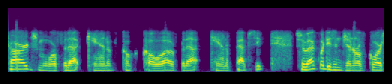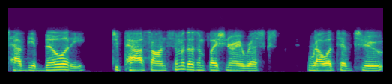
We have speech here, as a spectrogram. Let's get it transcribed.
charge more for that can of Coca Cola or for that can of Pepsi. So, equities in general, of course, have the ability to pass on some of those inflationary risks relative to,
